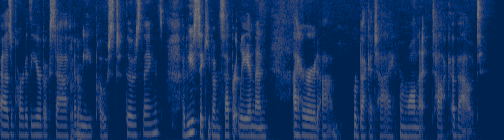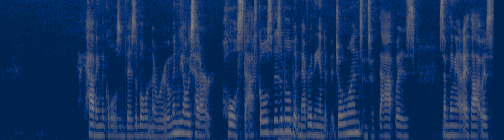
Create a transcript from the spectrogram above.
as a part of the yearbook staff and we post those things. I used to keep them separately and then I heard um, Rebecca Chai from Walnut talk about having the goals visible in the room and we always had our whole staff goals visible but never the individual ones and so that was something that I thought was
